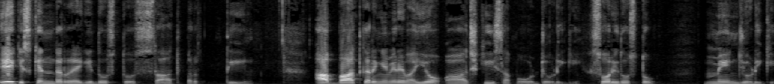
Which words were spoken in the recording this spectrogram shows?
एक इसके अंदर रहेगी दोस्तों, सात पर तीन। आप बात करेंगे मेरे भाइयों, आज की सपोर्ट जोड़ी की। सॉरी दोस्तों मेन जोड़ी की।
